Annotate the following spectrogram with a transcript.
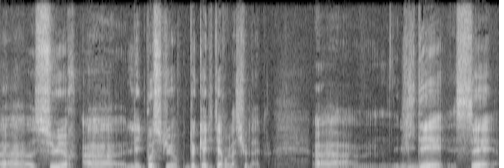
euh, sur les postures de qualité relationnelle. L'idée, c'est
